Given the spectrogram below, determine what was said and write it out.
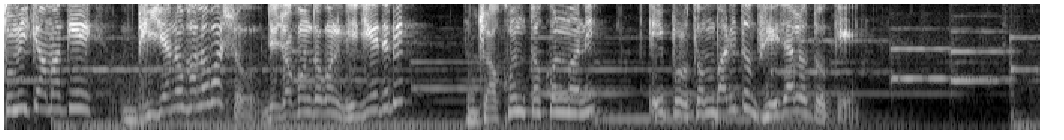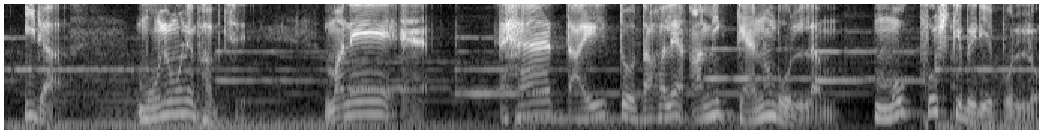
তুমি কি আমাকে ভিজানো ভালোবাসো, যে যখন তখন ভিজিয়ে দেবে? যখন তখন মানে? এই প্রথমবারই তো ভেজালো তোকে। ইরা মনে মনে ভাবছে মানে হ্যাঁ তাই তো, তাহলে আমি কেন বললাম? মুখ ফুসকে বেরিয়ে পড়ল।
